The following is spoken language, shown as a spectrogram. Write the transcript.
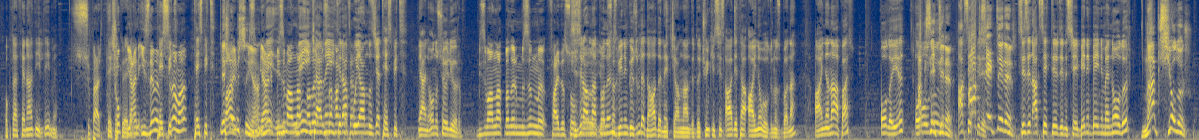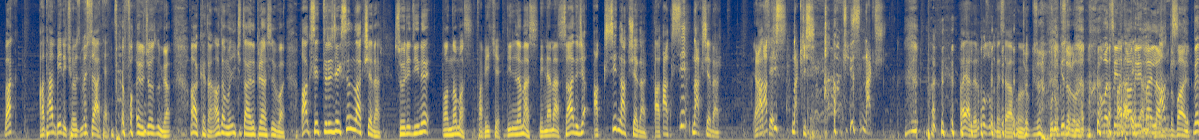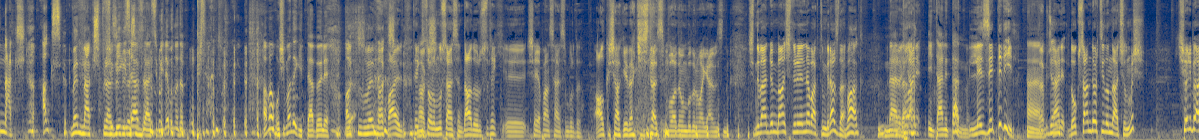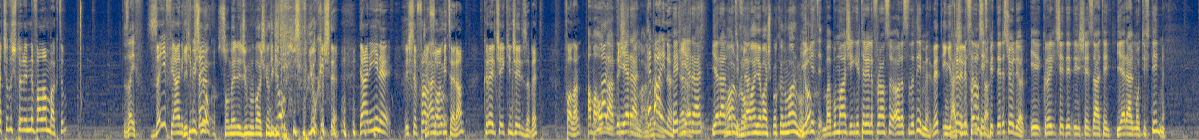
Oktay fena değil değil mi? Süper. Teşekkür Çok ederim. yani izlememişsin Tespit. ama Tespit. Yaşamışsın ya. Yani bizim ne inkar anlatmalarımızda ne itiraf hakikaten- bu yalnızca tespit. Yani onu söylüyorum. Bizim anlatmalarımızın mı faydası oldu? Sizin anlatmalarınız yoksa- benim gözümde daha da net canlandırdı. Çünkü siz adeta ayna oldunuz bana. Ayna ne yapar? Olayı olduğu- Aksettirir. Aksettirir. Aksettirir. Sizin aksettirdiğiniz şey benim beynime ne olur? Nakş olur. Bak adam beni çözmüş zaten. Fahri çözdüm ya. Hakikaten adamın iki tane prensibi var. Aksettireceksin nakşeder. Söylediğini anlamaz. Tabii ki. Dinlemez. Dinlemez. Sadece aksi nakşeder. Ak- aksi nakşeder. Yani Akse- Akis nakş. Akis nakş. Ayarları bozuldu mesela bunun. Çok güzel. Bunu Çok güzel oldu. Ama seni tahmin etmen lazımdı Aks ve nakş. Aks ve nakş Şu prensibi. bilgisayar prensibiyle buna da... Ama hoşuma da gitti ha böyle. Aks ve nakş. Hayır tek Nakş. sorumlu sensin. Daha doğrusu tek e, şey yapan sensin burada. Alkış hak eden kişi sensin bu adamın bu duruma gelmesinde. Şimdi ben dün Manş Tüneli'ne baktım biraz da. Bak. Nereden? Yani- İnternetten mi? Lezzetli değil. Ha. Tabii canım. Yani 94 yılında açılmış. Şöyle bir açılış törenine falan baktım. Zayıf. Zayıf yani Gitmiş kimse mi? yok. Somali Cumhurbaşkanı Yok, gitmiş. yok işte. Yani yine işte François Yani bu- Mitterrand, Kraliçe 2. Elizabeth falan. Ama Bunlar onlar da gitmiş. yerel. Onlar da Hep yani. aynı. Hep Yerel. yerel. Yerel Var, motifler. Romanya Başbakanı var mı? Yok. İngiltere, bu maaş İngiltere ile Fransa arasında değil mi? Evet, İngiltere ile Fransa. tespitleri söylüyorum. Kraliçe dediğin şey zaten yerel motif değil mi?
